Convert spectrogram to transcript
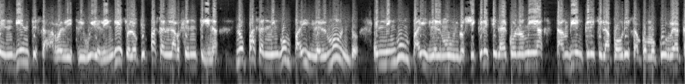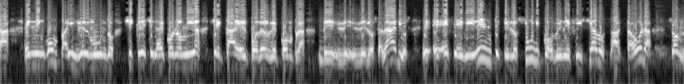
tendientes a redistribuir el ingreso. Lo que pasa en la Argentina no pasa en ningún país del mundo. En ningún país del mundo, si crece la economía, también crece la pobreza como ocurre acá. En ningún país del mundo, si crece la economía, se cae el poder de compra de, los salarios. Eh, eh, es evidente que los únicos beneficiados hasta ahora son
